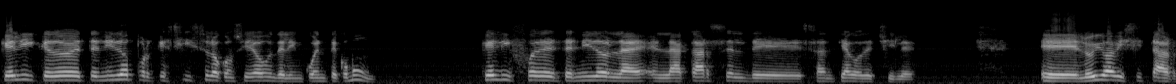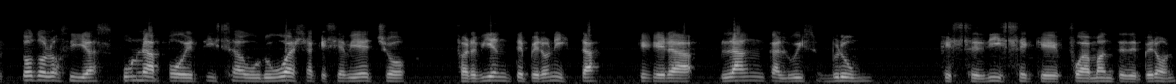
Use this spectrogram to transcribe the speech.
Kelly quedó detenido porque sí se lo consideraba un delincuente común. Kelly fue detenido en la, cárcel de Santiago de Chile. Eh, lo iba a visitar todos los días una poetisa uruguaya que se había hecho ferviente peronista, que era Blanca Luis Brum, que se dice que fue amante de Perón.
